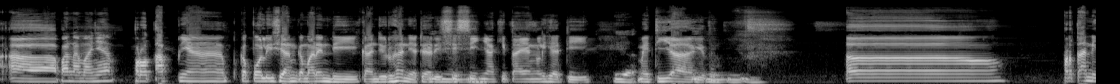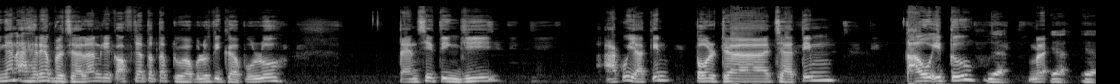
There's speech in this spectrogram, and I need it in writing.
eh, apa namanya? protapnya kepolisian kemarin di Kanjuruhan ya dari sisinya kita yang lihat di Iya. media gitu. Eh pertandingan akhirnya berjalan kick off-nya tetap 20-30 tensi tinggi. Aku yakin Polda Jatim tahu itu Ya. Ya, ya.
